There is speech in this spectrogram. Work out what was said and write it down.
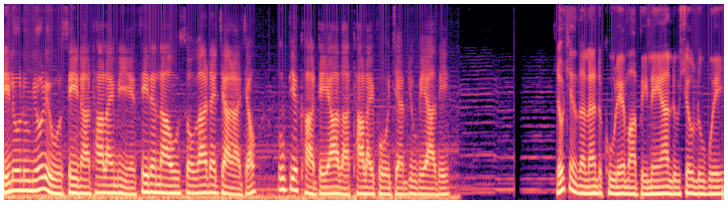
ဒီလိုလူမျိုးတွေကိုစေနာထားလိုက်မိရင်စေတနာကိုစော်ကားတတ်ကြတာကြောင့်ဥပိ္ပခာတရားသာထားလိုက်ဖို့အကြံပြုပါရသည်ရုပ်ရှင်ဇာတ်လမ်းတစ်ခုထဲမှာဘီလင်ကလူရှုပ်လူပွေး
